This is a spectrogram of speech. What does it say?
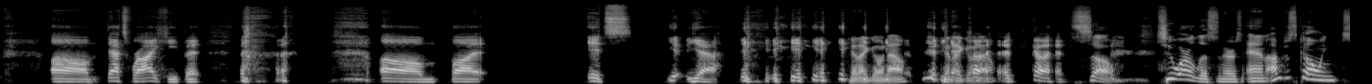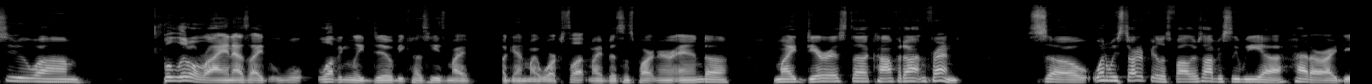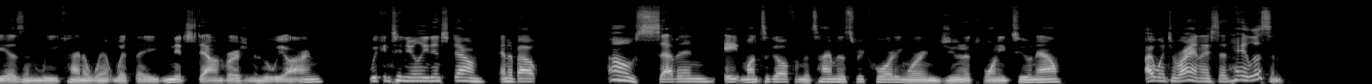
Um, that's where I keep it. um, but it's y- yeah. Can I go now? yeah, I go go now? ahead. Go ahead. So, to our listeners, and I'm just going to um, belittle Ryan as I l- lovingly do because he's my, again, my work slut, my business partner, and uh, my dearest uh, confidant and friend. So, when we started Fearless Fathers, obviously we uh, had our ideas and we kind of went with a niche down version of who we are, and we continually niche down. And about, oh, seven, eight months ago from the time of this recording, we're in June of 22 now. I went to Ryan and I said, Hey, listen,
